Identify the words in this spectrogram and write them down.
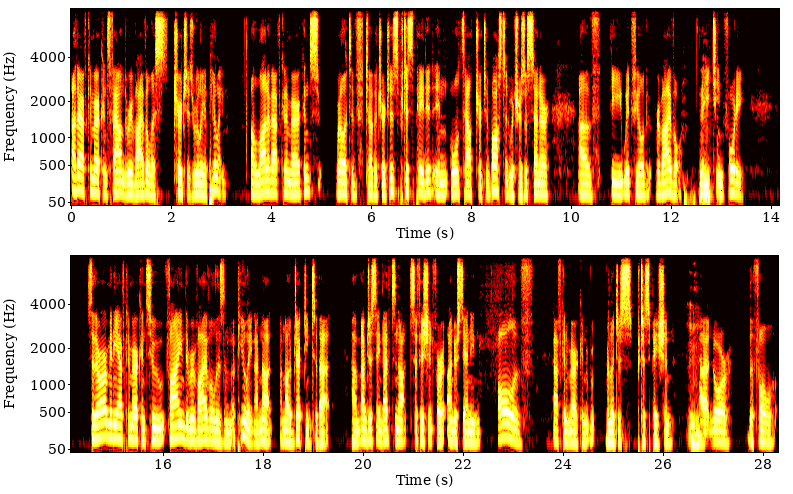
other African Americans found the revivalist churches really appealing. A lot of African Americans, relative to other churches, participated in Old South Church in Boston, which was a center of the Whitefield revival in mm. 1840. So there are many African Americans who find the revivalism appealing. I'm not I'm not objecting to that. Um, I'm just saying that's not sufficient for understanding all of African American r- religious participation, mm-hmm. uh, nor the full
